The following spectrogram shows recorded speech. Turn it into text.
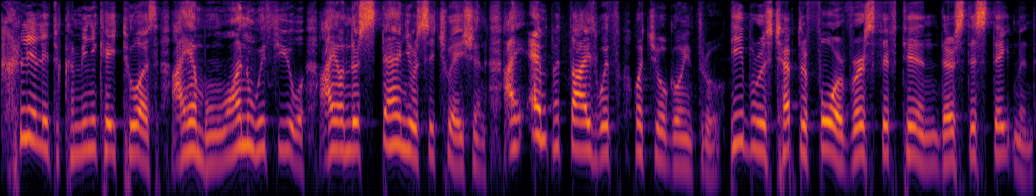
clearly to communicate to us I am one with you. I understand your situation. I empathize with what you're going through. Hebrews chapter 4, verse 15, there's this statement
